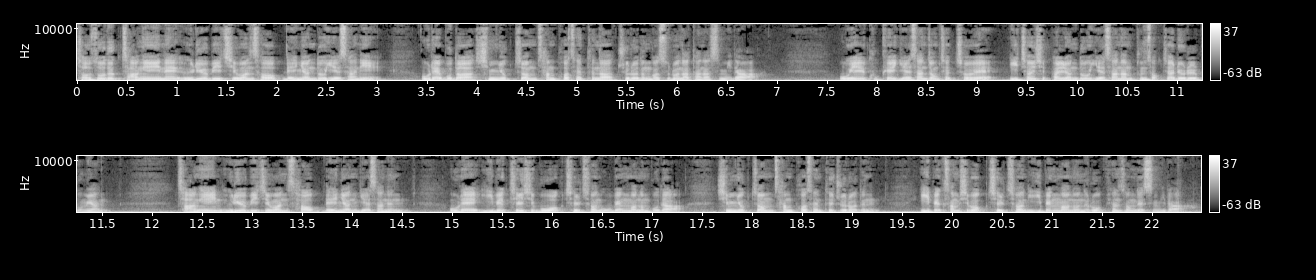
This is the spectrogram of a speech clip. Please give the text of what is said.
저소득 장애인의 의료비 지원 사업 내년도 예산이 올해보다 16.3%나 줄어든 것으로 나타났습니다. 5일 국회 예산정책처의 2018년도 예산안 분석 자료를 보면 장애인 의료비 지원 사업 내년 예산은 올해 275억 7,500만 원보다 16.3% 줄어든 230억 7,200만 원으로 편성됐습니다.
